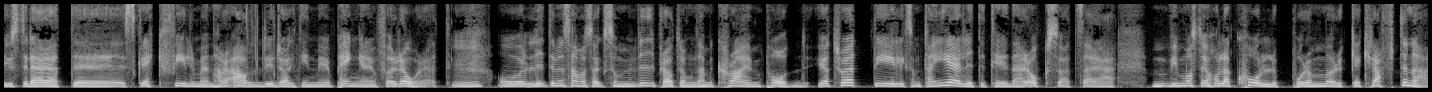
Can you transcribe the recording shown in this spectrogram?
Just det där att eh, skräckfilmen har aldrig dragit in mer pengar än förra året. Och lite med samma sak som vi pratar om det här med crime-podd. Jag tror att det liksom tangerar lite till det där också. Att så här, vi måste hålla koll på de mörka krafterna.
